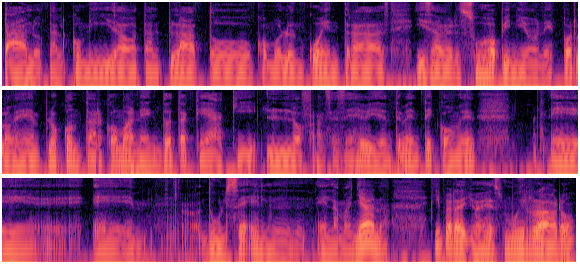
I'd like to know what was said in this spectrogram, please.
tal o tal comida o tal plato, cómo lo encuentras y saber sus opiniones. Por ejemplo, contar como anécdota que aquí los franceses evidentemente comen eh, eh, dulce en, en, la mañana. Y para ellos es muy raro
